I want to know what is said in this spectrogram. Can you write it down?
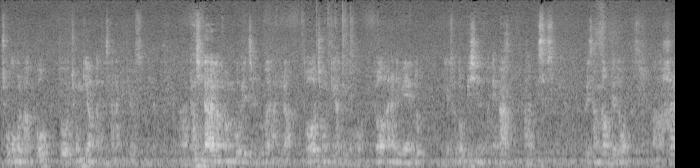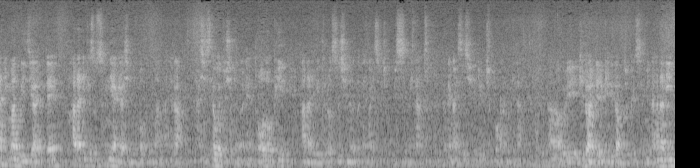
조공을 받고 또 존귀함 받은 사람이 되었습니다. 어, 다시 나라가 견고해질 뿐만 아니라 더 존귀하게 되고 더 하나님의 높께서 높이시는 은혜가 아, 있었습니다. 우리 삶 가운데도 어, 하나님만 의지할 때 하나님께서 승리하게 하시는 것뿐만 아니라 다시 세워주시는 은혜, 더 높이 하나님이 들어 쓰시는 은혜가 있을 줄 믿습니다. 은혜가 있으시기를 축복합니다. 아, 우리 기도할 때 이렇게 기도하면 좋겠습니다. 하나님,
